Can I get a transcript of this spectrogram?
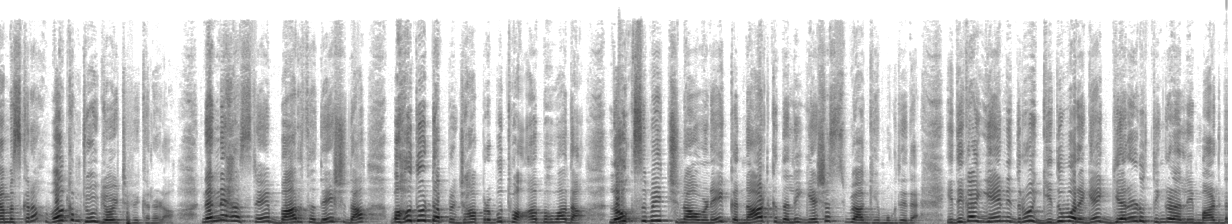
ನಮಸ್ಕಾರ welcome to yoyo TV Kannada ನಿನ್ನೆ ಅಷ್ಟೇ ಭಾರತ ದೇಶದ ಬಹುದೊಡ್ಡ ಪ್ರಜಾಪ್ರಭುತ್ವ ಹಬ್ಬವಾದ ಲೋಕಸಭೆ ಚುನಾವಣೆ ಕರ್ನಾಟಕದಲ್ಲಿ ಯಶಸ್ವಿಯಾಗಿ ಮುಗಿದಿದೆ. ಇದೀಗ ಏನಿದ್ರು ಇದುವರೆಗೆ ಎರಡು ತಿಂಗಳಲ್ಲಿ ಮಾಡಿದ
